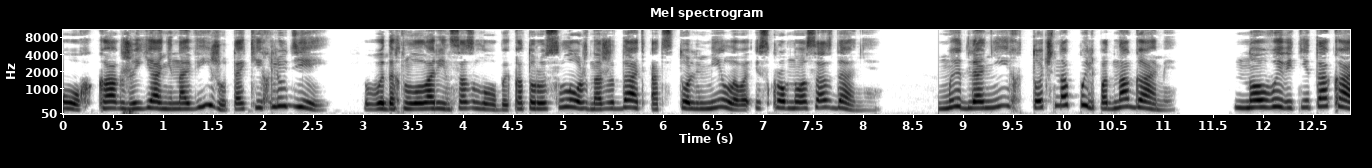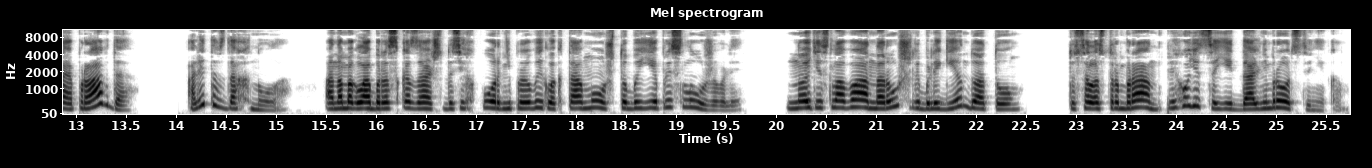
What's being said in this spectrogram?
«Ох, как же я ненавижу таких людей!» Выдохнула Ларин со злобой, которую сложно ожидать от столь милого и скромного создания. «Мы для них точно пыль под ногами. Но вы ведь не такая, правда?» Алита вздохнула. Она могла бы рассказать, что до сих пор не привыкла к тому, чтобы ей прислуживали. Но эти слова нарушили бы легенду о том, что Саластромбран приходится ей дальним родственникам.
